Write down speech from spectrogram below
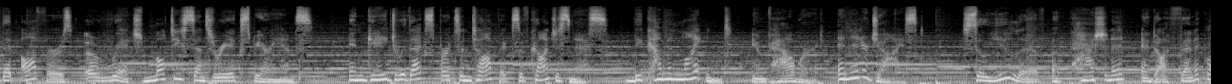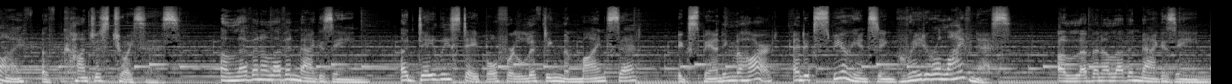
that offers a rich multisensory experience. Engage with experts and topics of consciousness. Become enlightened, empowered, and energized so you live a passionate and authentic life of conscious choices. 1111 Magazine, a daily staple for lifting the mindset, expanding the heart, and experiencing greater aliveness. 1111 Magazine.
